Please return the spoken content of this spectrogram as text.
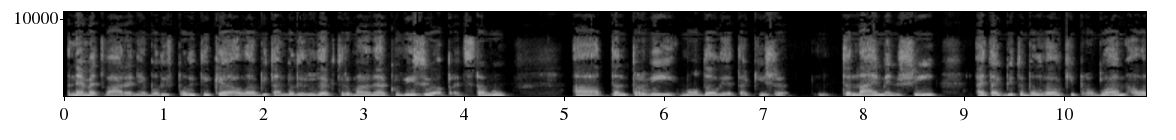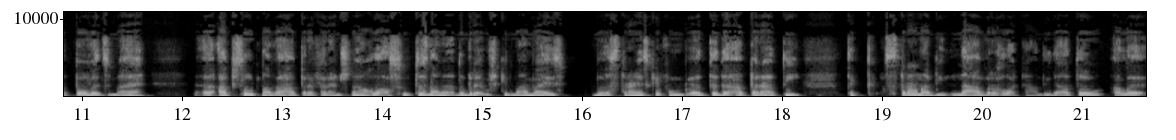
nemetváre neboli v politike, ale aby tam boli ľudia, ktorí majú nejakú víziu a predstavu. A ten prvý model je taký, že ten najmenší, aj tak by to bol veľký problém, ale povedzme, absolútna váha preferenčného hlasu. To znamená, dobre, už keď máme aj stranické fun- e, teda aparáty, tak strana by návrhla kandidátov, ale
